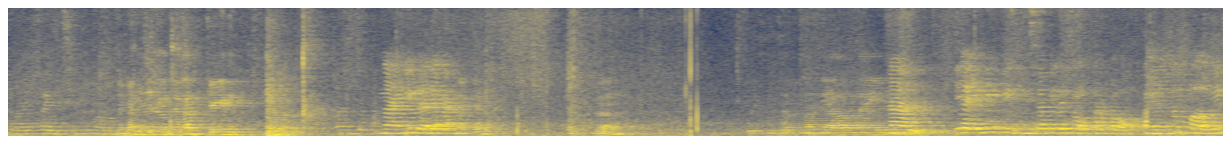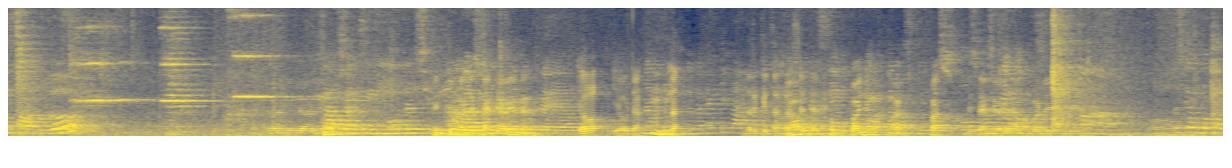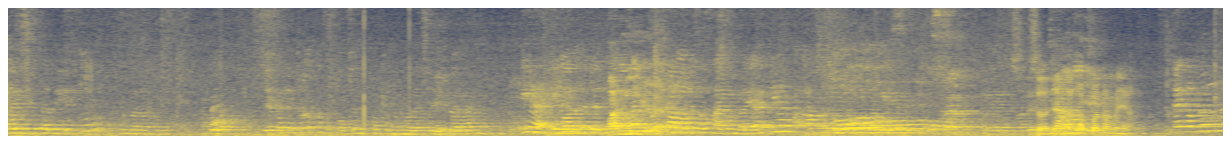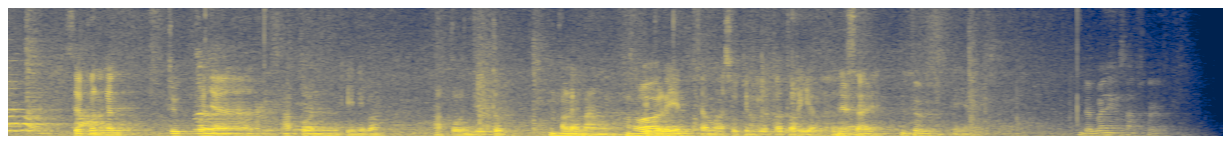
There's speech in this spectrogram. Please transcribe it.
Wifi di sini kalau Ya kan, ya kan kayak gini. Nah ini udah ada kan? Dan klik pencet, nanti alamatnya ini. Nah, ya ini bi- bisa pilih loker ke loker. Itu melalui saldo. Pintu nggak disenderin, ya? oh ya udah Nah, nah ntar kita nggak Nah, sadar kebukanya nggak pas disenderin sama pada ini. Terus yang nomor resi tadi itu gimana tuh? Ya kan itu kan pakai nomor kan? Iya, iya. Nanti gitu ya? kalau udah selesai membayar dia langsung. soalnya apa namanya Eh, nomor dulu kok. Saya pun kan punya akun ini bang akun YouTube kalau Mhm. emang Oh. dibeliin saya masukin ke tutorial punya Ya, saya Betul. Iya. Udah banyak yang subscribe.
